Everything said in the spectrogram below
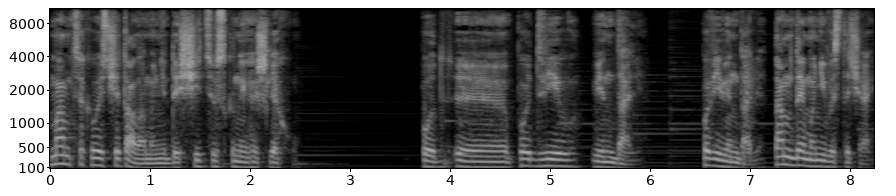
Мамця колись читала мені дещицю з книги шляху. Е, Подвів він далі. Повів він далі. Там демонів вистачає.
